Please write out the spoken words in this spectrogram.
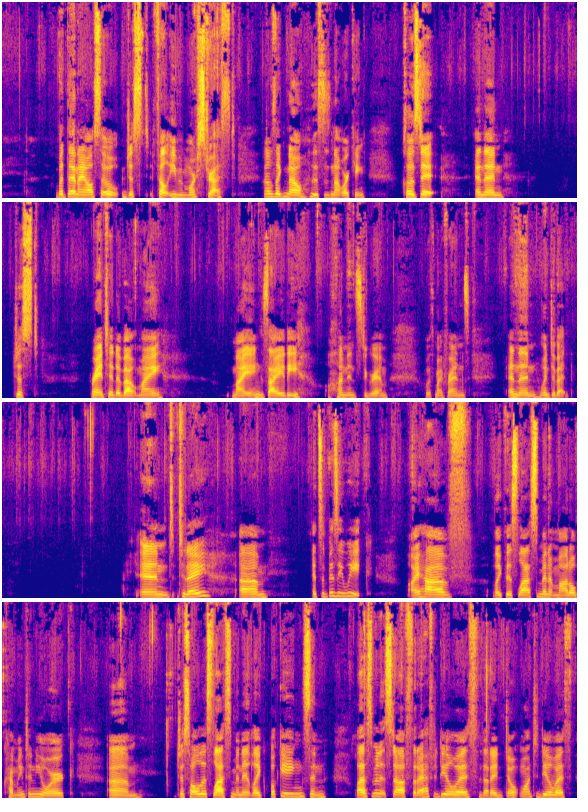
but then I also just felt even more stressed. And I was like, no, this is not working. Closed it and then just ranted about my my anxiety on Instagram with my friends and then went to bed. And today um it's a busy week. I have like this last minute model coming to New York. Um, just all this last minute like bookings and last minute stuff that I have to deal with that I don't want to deal with.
